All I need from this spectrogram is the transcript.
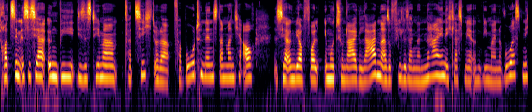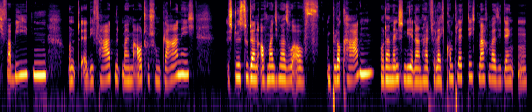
Trotzdem ist es ja irgendwie dieses Thema Verzicht oder Verbote nennen es dann manche auch, ist ja irgendwie auch voll emotional geladen. Also viele sagen dann, nein, ich lasse mir irgendwie meine Wurst nicht verbieten und äh, die Fahrt mit meinem Auto schon gar nicht. Stößt du dann auch manchmal so auf Blockaden oder Menschen, die dann halt vielleicht komplett dicht machen, weil sie denken,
